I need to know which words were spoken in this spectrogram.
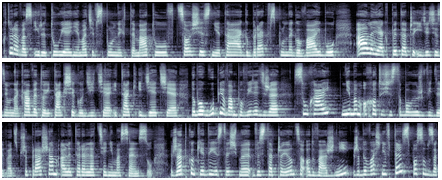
która Was irytuje, nie macie wspólnych tematów, coś jest nie tak, brak wspólnego wajbu, ale jak pyta, czy idziecie z nią na kawę, to i tak się godzicie, i tak idziecie, no bo głupio Wam powiedzieć, że słuchaj, nie mam ochoty się z Tobą już widywać, przepraszam, ale ta relacja nie ma sensu. Rzadko kiedy jesteśmy wystarczająco odważni, żeby właśnie w ten sposób zakończyć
